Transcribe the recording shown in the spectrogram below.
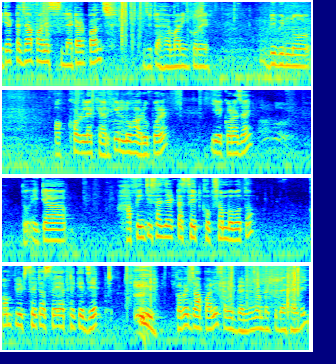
এটা একটা জাপানিজ লেটার পাঞ্চ যেটা হ্যামারিং করে বিভিন্ন অক্ষর লেখে আর কি, লোহার উপরে ইয়ে করা যায়। তো এটা হাফ ইঞ্চি সাইজের একটা সেট খুব সম্ভবত। কমপ্লিট সেট আছে এ থেকে জেট তবে জাপানিজ, আমি ব্র্যান্ডের নামটা একটু দেখাই দিই।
